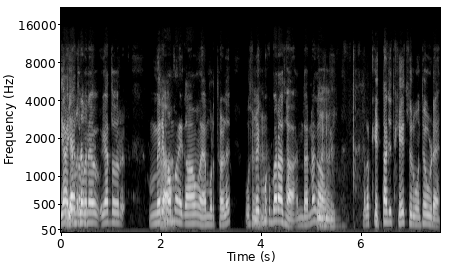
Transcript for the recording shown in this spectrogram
या या, तो मतलब, मैंने या तो मेरे हाँ, मामा का गाँव है मुरथल उसमें एक हम्म, हम्म। मकबरा था अंदर ना गाँव के। मतलब खेता जित खेत शुरू होते उड़े।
